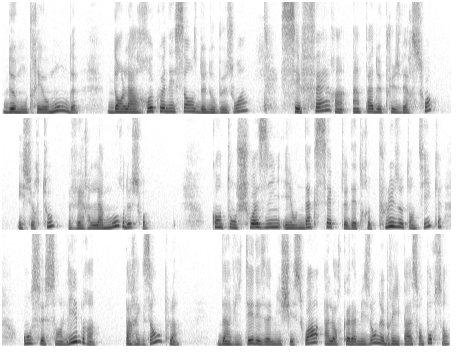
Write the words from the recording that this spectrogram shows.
de montrer au monde, dans la reconnaissance de nos besoins, c'est faire un pas de plus vers soi et surtout vers l'amour de soi. Quand on choisit et on accepte d'être plus authentique, on se sent libre, par exemple, d'inviter des amis chez soi alors que la maison ne brille pas à 100%,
